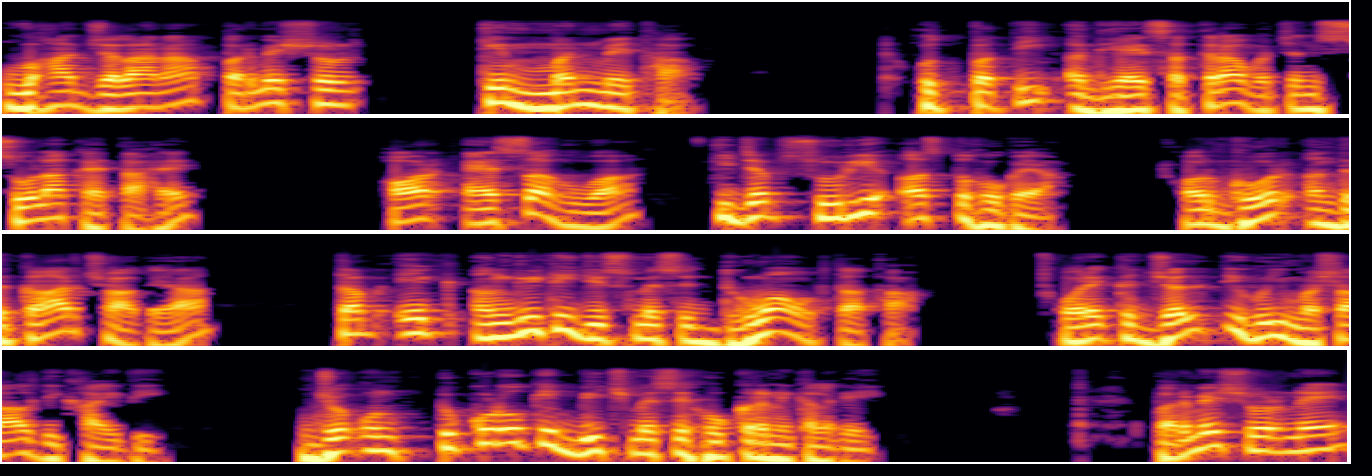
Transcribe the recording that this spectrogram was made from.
वहाँ जलाना परमेश्वर के मन में था। उत्पत्ति अध्याय सत्रह वचन सोलह कहता है, और ऐसा हुआ कि जब सूर्य अस्त हो गया और घोर अंधकार छा गया, तब एक अंगीठी जिसमें से धुआँ उठता था और एक जलती हुई मशाल दिखाई दी, जो उन टुकड़ों के बीच में से होकर निकल गई। परमेश्वर ने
